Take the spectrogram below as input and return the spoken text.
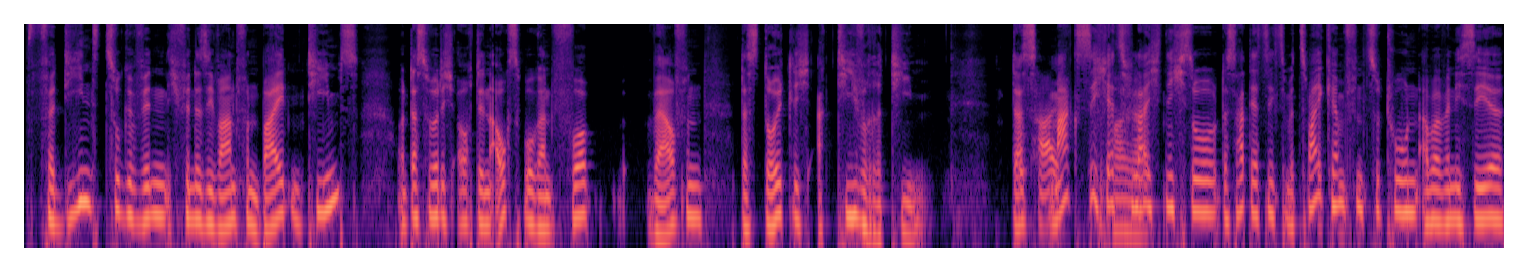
verdient zu gewinnen. Ich finde, sie waren von beiden Teams, und das würde ich auch den Augsburgern vorwerfen, das deutlich aktivere Team. Das total, mag sich total, jetzt vielleicht nicht so, das hat jetzt nichts mit Zweikämpfen zu tun, aber wenn ich sehe,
